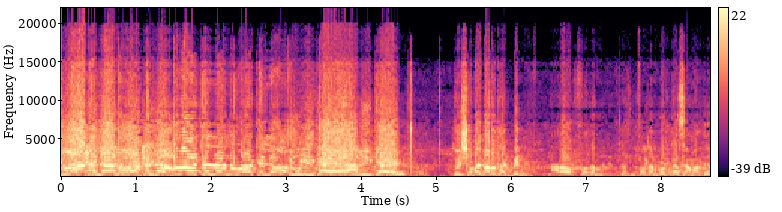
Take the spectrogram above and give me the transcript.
নোয়াখালী নোয়াখালী নোয়াখালী নোয়াখালী তুমি কে আমি কে তো সবাই ভালো থাকবেন। আর প্রধান প্রধান বক্তা আছে আমাদের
